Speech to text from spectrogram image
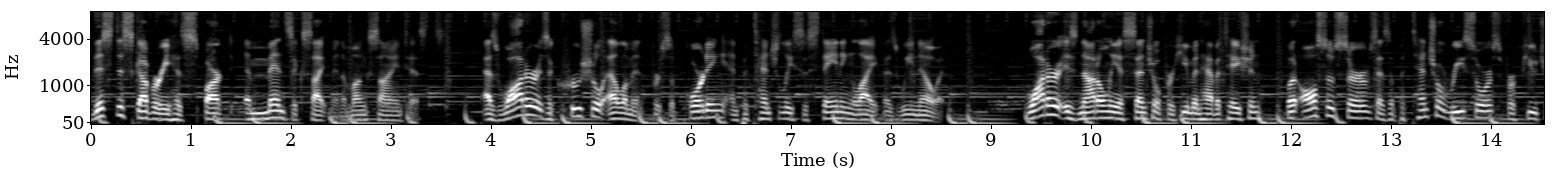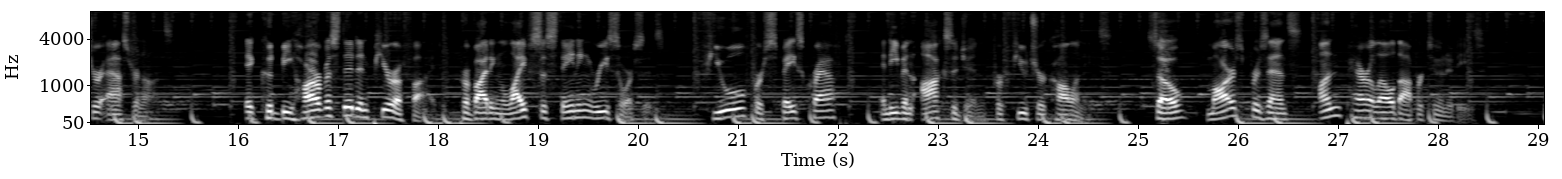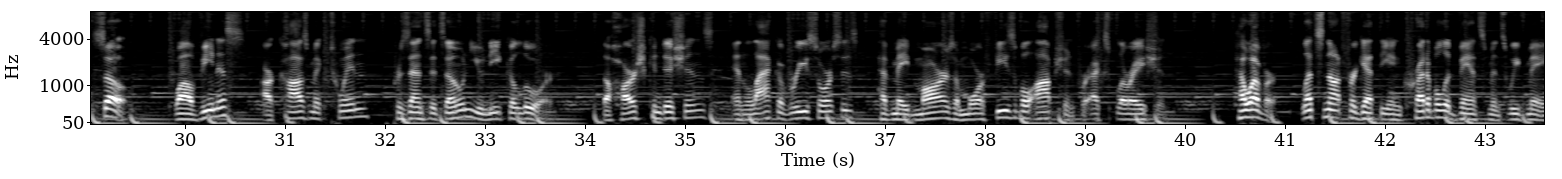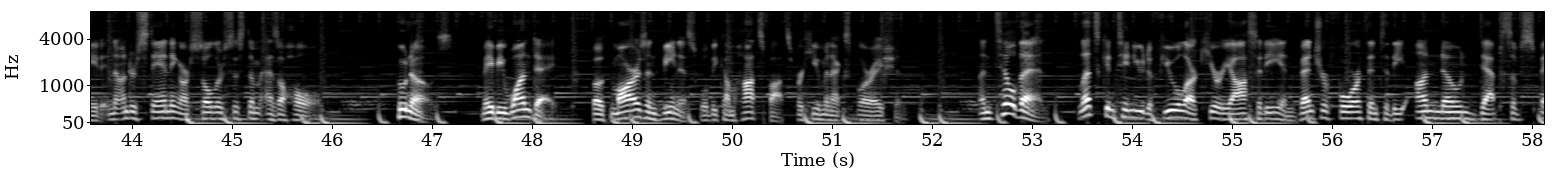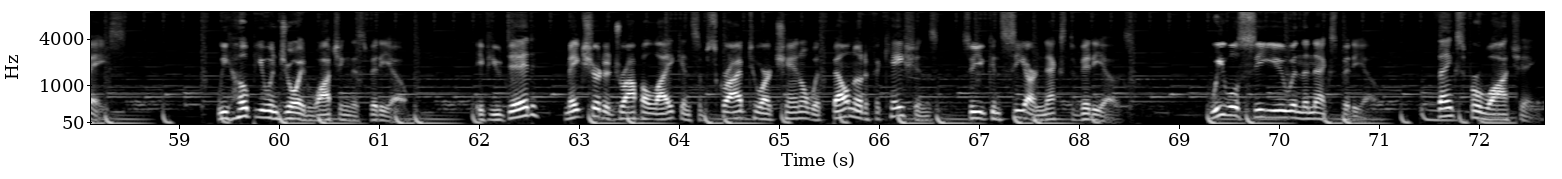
This discovery has sparked immense excitement among scientists, as water is a crucial element for supporting and potentially sustaining life as we know it. Water is not only essential for human habitation, but also serves as a potential resource for future astronauts. It could be harvested and purified, providing life-sustaining resources, fuel for spacecraft, and even oxygen for future colonies. So, Mars presents unparalleled opportunities. So, while Venus, our cosmic twin, presents its own unique allure, the harsh conditions and lack of resources have made Mars a more feasible option for exploration. However, let's not forget the incredible advancements we've made in understanding our solar system as a whole. Who knows, maybe one day, both Mars and Venus will become hotspots for human exploration. Until then, let's continue to fuel our curiosity and venture forth into the unknown depths of space. We hope you enjoyed watching this video. If you did, make sure to drop a like and subscribe to our channel with bell notifications so you can see our next videos. We will see you in the next video. Thanks for watching.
